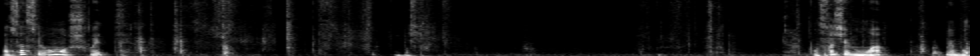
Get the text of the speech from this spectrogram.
Alors, ça, c'est vraiment chouette. Bon, ça, j'aime moins. Mais bon.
